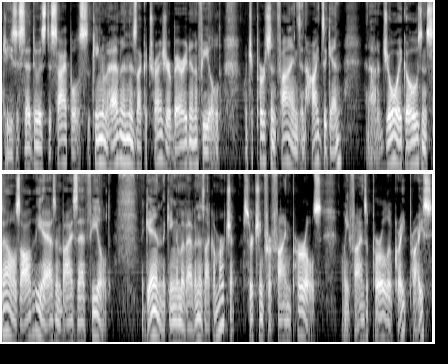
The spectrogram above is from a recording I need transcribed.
Jesus said to his disciples, The kingdom of heaven is like a treasure buried in a field, which a person finds and hides again, and out of joy goes and sells all that he has and buys that field. Again, the kingdom of heaven is like a merchant searching for fine pearls. When he finds a pearl of great price,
